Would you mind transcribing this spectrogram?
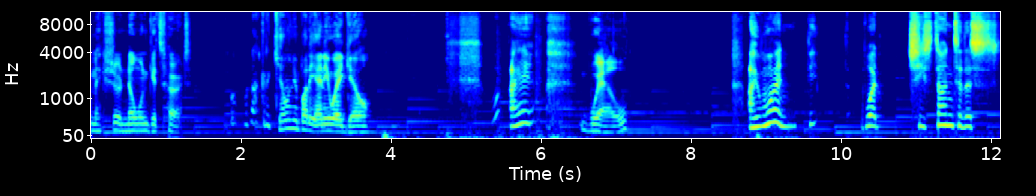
make sure no one gets hurt. But we're not gonna kill anybody anyway, Gil. I, Well, I want the, what she's done to this,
